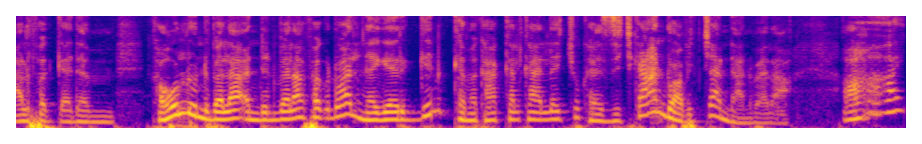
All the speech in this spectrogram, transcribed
አልፈቀደም። ከሁሉ እንድንበላ ፈቅዷል። ነገር ግን ከመካከል ካለችው ከዚች ከአንዷ ብቻ እንዳንበላ. አይ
